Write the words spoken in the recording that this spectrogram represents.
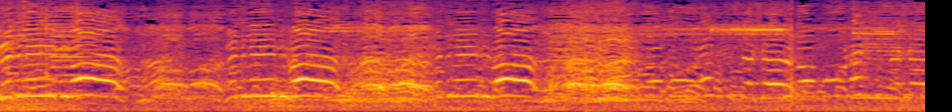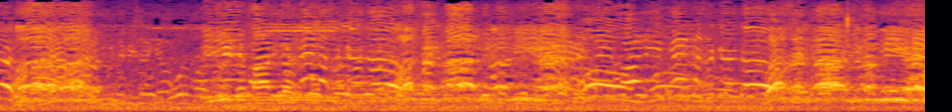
बिजली विभाग बिजली विभाग बिजली विभाग। बिजली पानी दे न सकेगा सरकार की कमी है। पानी दे न सकेगा सरकार की कमी है।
